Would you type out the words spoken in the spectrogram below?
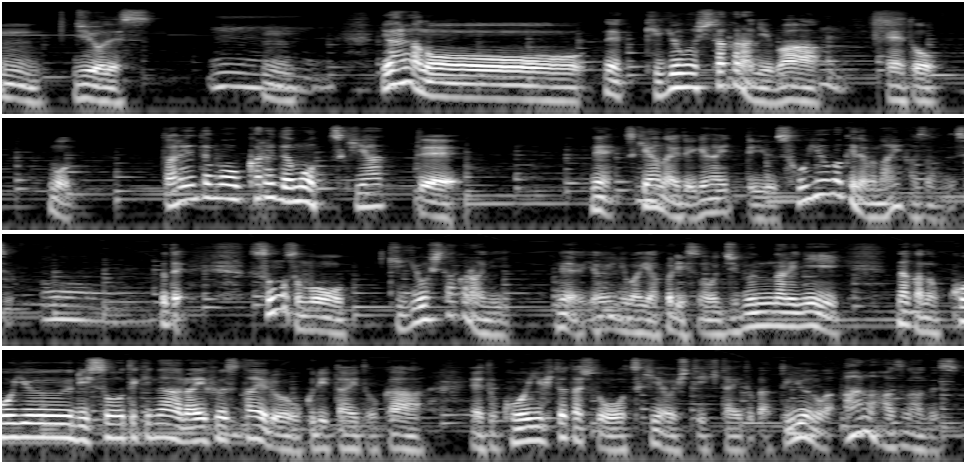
うん、重要です。うん、うん、やはりあのー、ね、起業したからには、えっ、と、もう、誰でも彼でも付き合って、ね、付き合わないといけないっていう、そういうわけではないはずなんですよ。だって、そもそも起業したからにね、やはやっぱりその自分なりになんかのこういう理想的なライフスタイルを送りたいとか、えー、とこういう人たちとお付き合いをしていきたいとかっていうのがあるはずなんです。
